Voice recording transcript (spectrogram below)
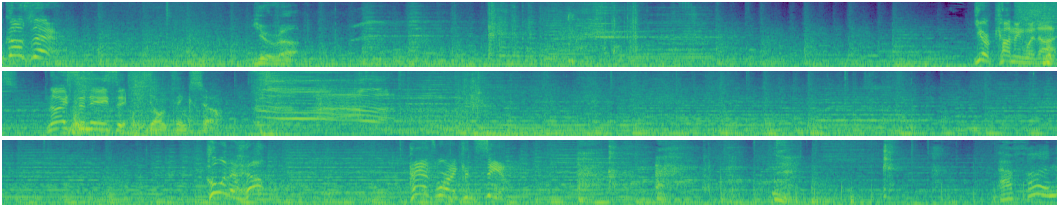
Who goes there? You're up. You're coming with us. Nice and easy. Don't think so. Who in the hell? Hands where I can see them. Have fun.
